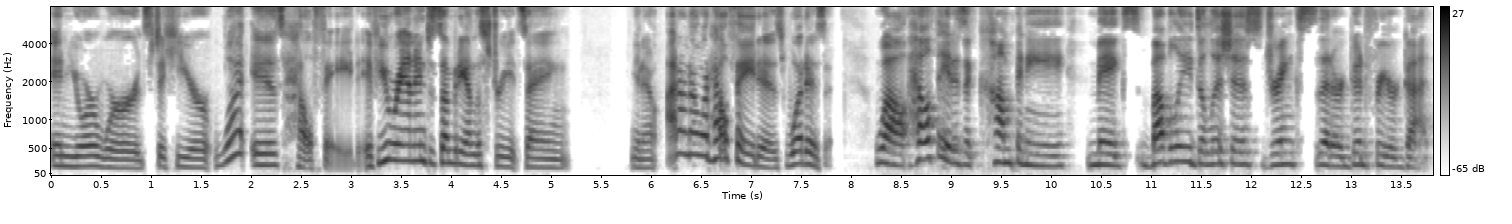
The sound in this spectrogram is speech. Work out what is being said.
in your words to hear what is Health-Ade? If you ran into somebody on the street saying, you know, I don't know what Health-Ade is, what is it? Well, Health-Ade as a company makes bubbly, delicious drinks that are good for your gut.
